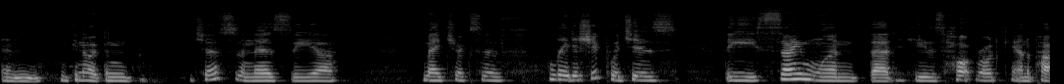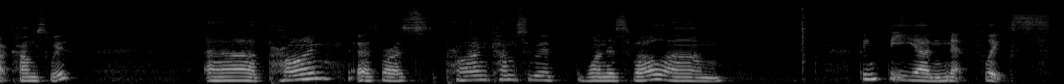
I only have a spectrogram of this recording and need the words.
And you can open the chest and there's the uh, matrix of leadership, which is the same one that his hot rod counterpart comes with. Uh, Prime, Earthrise Prime comes with one as well. Um, I think the uh, Netflix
